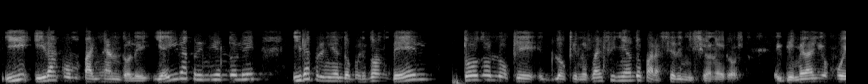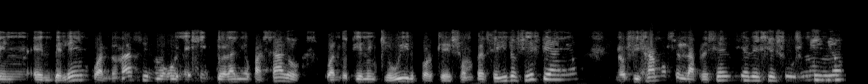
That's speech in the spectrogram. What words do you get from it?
y ir acompañándole y a ir aprendiéndole, ir aprendiendo, perdón, de él todo lo que, lo que nos va enseñando para ser misioneros. El primer año fue en, en, Belén, cuando nace, luego en Egipto el año pasado, cuando tienen que huir porque son perseguidos, y este año nos fijamos en la presencia de Jesús niño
